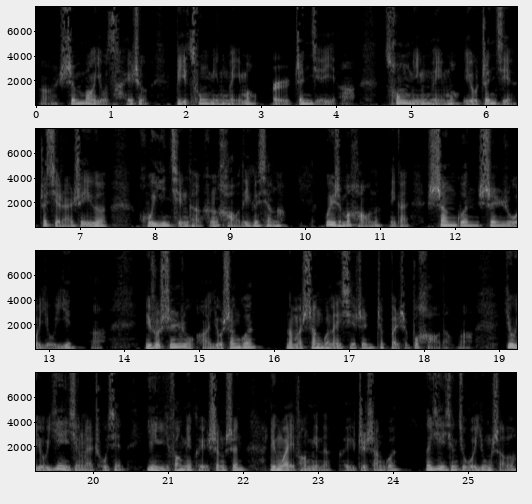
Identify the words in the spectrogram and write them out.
啊，身旺有财者，必聪明美貌。而贞洁也啊，聪明美貌有贞洁，这显然是一个婚姻情感很好的一个象啊。为什么好呢？你看伤官身弱有印啊，你说身弱啊，有伤官，那么伤官来泄身，这本是不好的啊。又有印星来出现，印一方面可以生身，另外一方面呢可以治伤官，那印星就为用神了，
